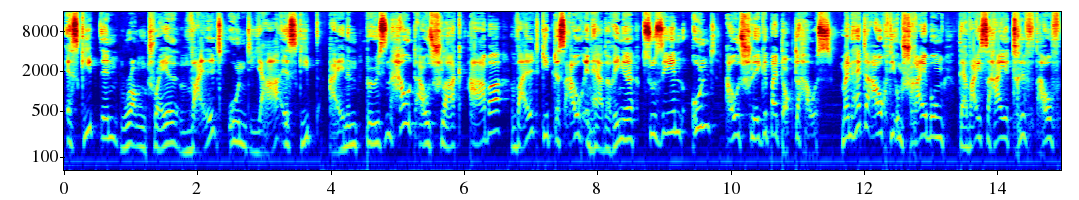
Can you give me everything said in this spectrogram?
es gibt in Wrong Trail Wald und ja, es gibt einen bösen Hautausschlag, aber Wald gibt es auch in Herr der Ringe zu sehen und Ausschläge bei Dr. House. Man hätte auch die Umschreibung der weiße Hai trifft auf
